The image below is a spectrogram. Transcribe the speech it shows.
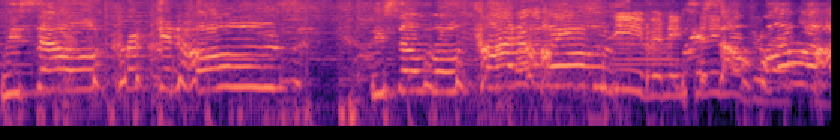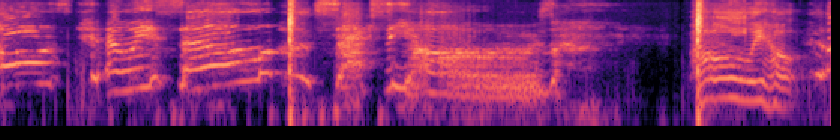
We sell freaking hose. We sell both kind of hose. Steven, We sell heading formal hose and we sell sexy hose. Holy ho!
